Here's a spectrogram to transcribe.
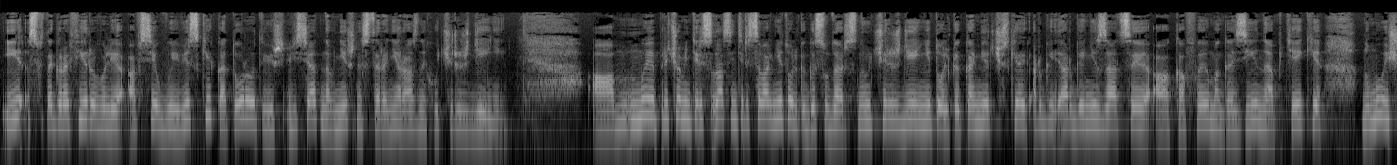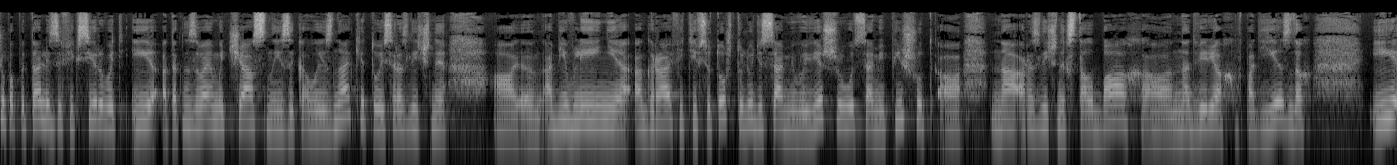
и сфотографировали все вывески, которые висят на внешней стороне разных учреждений. А мы, причем нас интересовали не только государственные учреждения, не только коммерческие организации, а кафе, магазины, аптеки, но мы еще попытались зафиксировать и так называемые частные языковые знаки, то есть различные а, объявления, граффити, все то, что люди сами вывешивают, сами пишут на различных столбах, на дверях в подъездах. И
